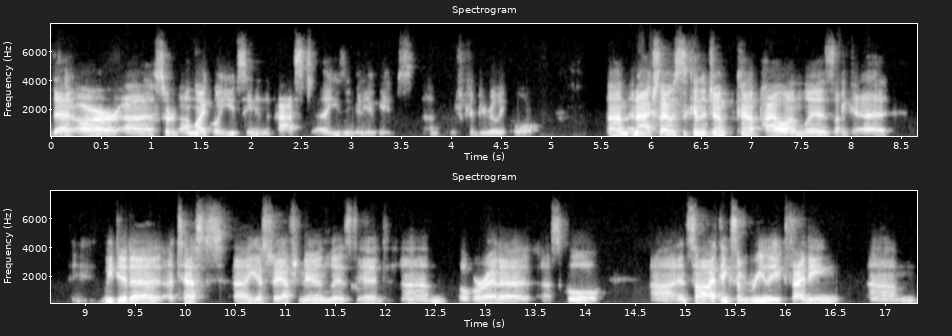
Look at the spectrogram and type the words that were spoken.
that are uh, sort of unlike what you've seen in the past uh, using video games, um, which could be really cool. Um, and actually, I was just going to jump, kind of pile on Liz. Like, uh, we did a, a test uh, yesterday afternoon. Liz did um, over at a, a school, uh, and saw I think some really exciting um,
